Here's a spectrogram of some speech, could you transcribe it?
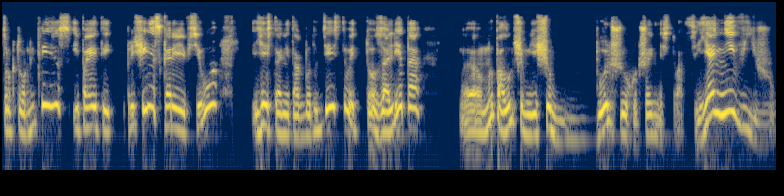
структурный кризис, и по этой причине, скорее всего, если они так будут действовать, то за лето э, мы получим еще большее ухудшение ситуации. Я не вижу,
